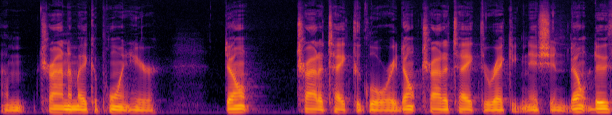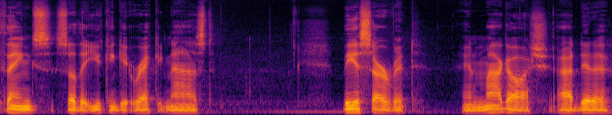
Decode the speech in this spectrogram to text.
I'm trying to make a point here. Don't try to take the glory. Don't try to take the recognition. Don't do things so that you can get recognized. Be a servant. And my gosh, I did a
